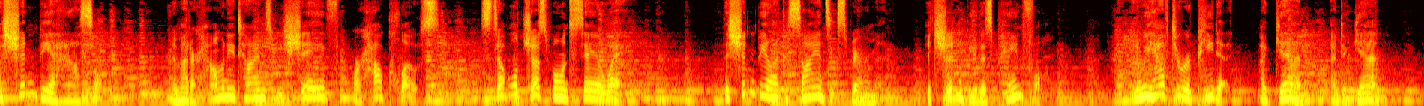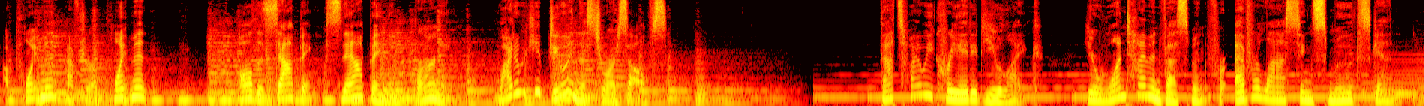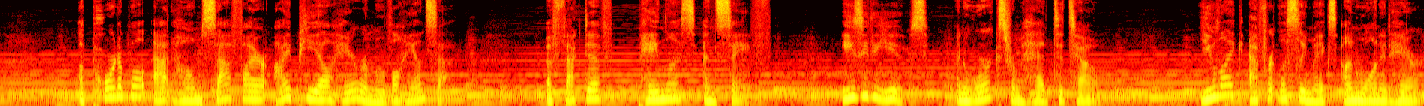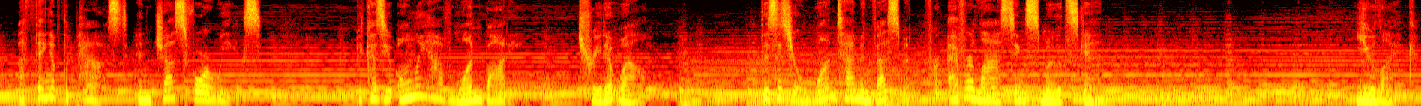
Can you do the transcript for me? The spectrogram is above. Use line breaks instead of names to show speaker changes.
This shouldn't be a hassle. No matter how many times we shave or how close, stubble just won't stay away. This shouldn't be like a science experiment. It shouldn't be this painful. And we have to repeat it again and again, appointment after appointment. All the zapping, snapping, and burning. Why do we keep doing this to ourselves? That's why we created Ulike, your one time investment for everlasting smooth skin. A portable at home sapphire IPL hair removal handset. Effective, painless, and safe. Easy to use and works from head to toe. Ulike effortlessly makes unwanted hair a thing of the past in just four weeks. Because you only have one body, treat it well. This is your one time investment for everlasting smooth skin. Ulike.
